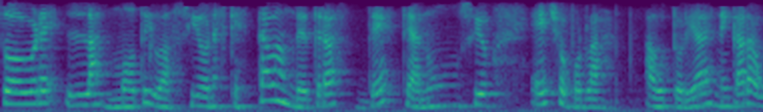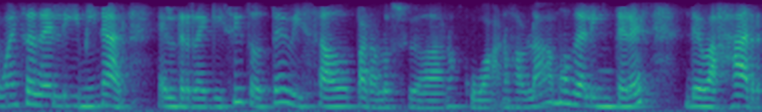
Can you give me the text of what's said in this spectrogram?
sobre las motivaciones que estaban detrás de este anuncio hecho por las autoridades nicaragüenses de eliminar el requisito de visado para los ciudadanos cubanos. Hablábamos del interés de bajar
